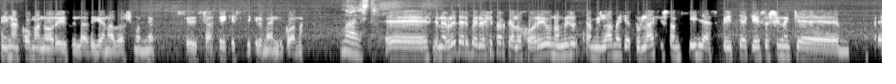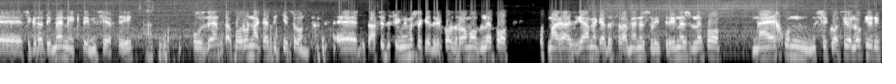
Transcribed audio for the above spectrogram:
Είναι ακόμα νωρίς δηλαδή για να δώσουμε μια σαφή και συγκεκριμένη εικόνα. Μάλιστα. Ε, στην ευρύτερη περιοχή του Αρκαλοχωρίου νομίζω ότι θα μιλάμε για τουλάχιστον χίλια σπίτια και ίσως είναι και ε, συγκρατημένη εκτίμηση αυτή που δεν θα μπορούν να κατοικηθούν. Ε, αυτή τη στιγμή είμαι στο κεντρικό δρόμο, βλέπω μαγαζιά με κατεστραμμένες βιτρίνες, βλέπω να έχουν σηκωθεί ολόκληρη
